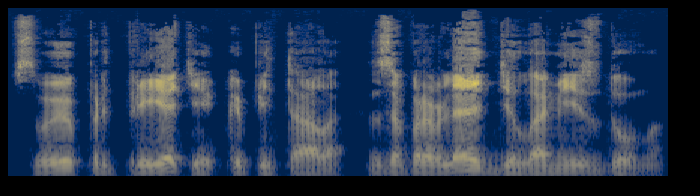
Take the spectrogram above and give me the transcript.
в свое предприятие капитала заправляет делами из дома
